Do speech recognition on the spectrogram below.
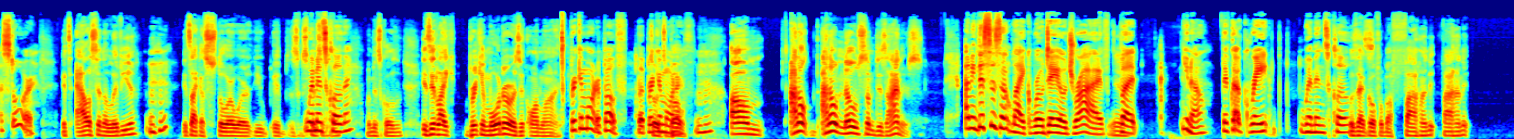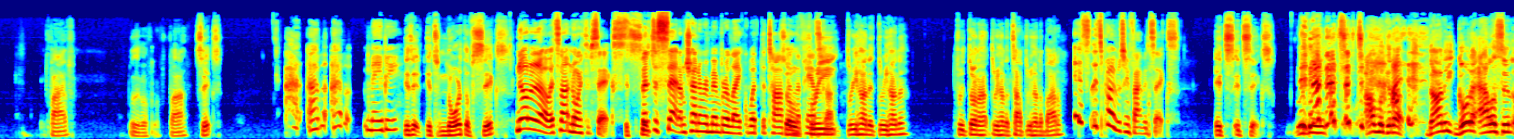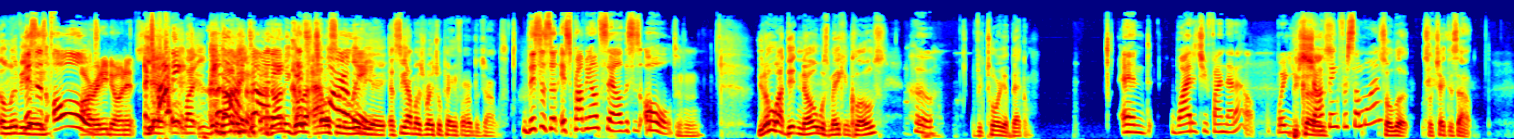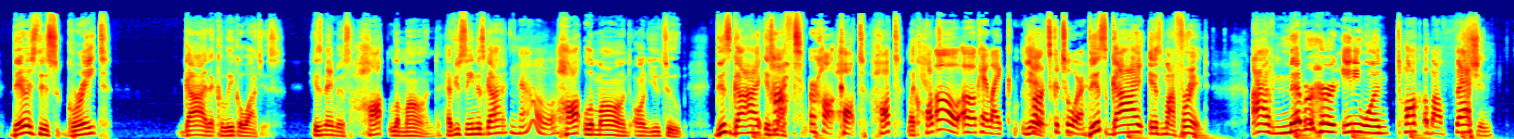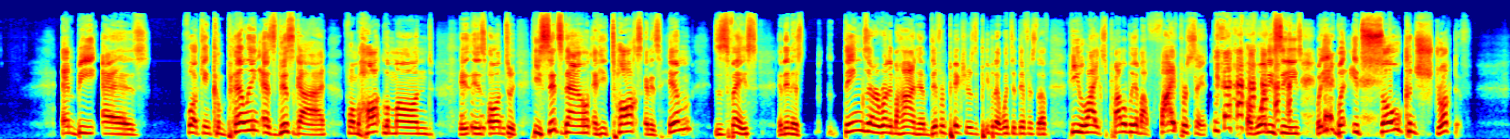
a store. It's Alice and Olivia. hmm It's like a store where you it's Women's stuff. clothing, Women's clothing. Is it like brick and mortar or is it online? brick and mortar, both, but brick So and mortar. both. hmm Um, I don't. I don't know some designers. I mean, this isn't like Rodeo Drive, Yeah. but you know, they've got great women's clothes. Does that go for about 500? 500? Five? Does it go for five? Six? I, I, I, maybe. Is it? It's north of six. No, no, no. It's not north of six. It's But it's a set. I'm trying to remember like what the top so and the pants three, go. 300, 300? Three- 300, 300 top, 300 bottom? It's it's probably between five and six. It's it's six. Being- just- I'll look it up. Donnie, go to Allison Olivier. this is old. Already doing it. Yeah, Donnie, like come Donnie, on, Donnie. Donnie, go to Allison early. Olivier and see how much Rachel paid for her pajamas. This is an, it's probably on sale. This is old. hmm You know who I didn't know was making clothes? Who? Victoria Beckham. And why did you find that out? Were you Because- shopping for someone? So look, so check this out. There is this great guy that Kalika watches. His name is Hot Lamond. Have you seen this guy? No. Hot Lamond on YouTube. This guy is my Hot or hawk? hot, hot, like hot. Oh, oh, okay, like Yeah. Hot's Couture. This guy is my friend. I've never heard anyone talk about fashion and be as fucking compelling as this guy from Hot Lamond is, is on to. He sits down and he talks, and it's him, his face, and then there's things that are running behind him, different pictures of people that went to different stuff. He likes probably about five percent of what he sees, but it, but it's so constructive.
